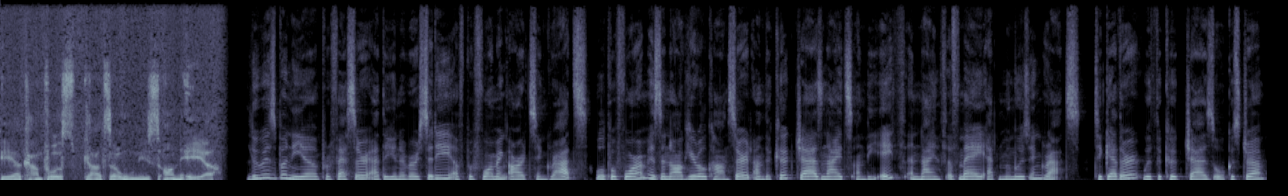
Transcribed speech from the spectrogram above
AirCampus, Grazer Unis on Air. Luis Bonilla, professor at the University of Performing Arts in Graz, will perform his inaugural concert on the KUG Jazz Nights on the 8th and 9th of May at MUMUTH in Graz. Together with the KUG Jazz Orchestra,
